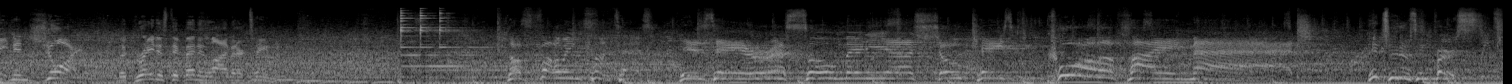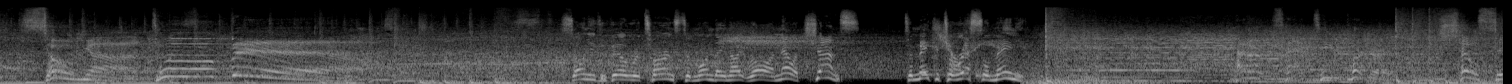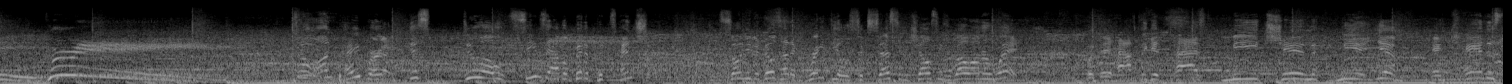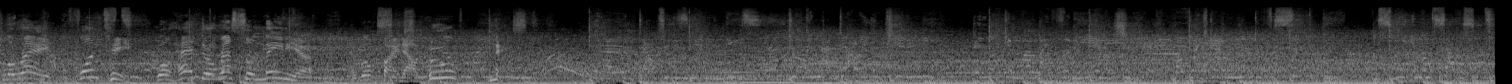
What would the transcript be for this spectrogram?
celebrate and enjoy the greatest event in live entertainment. The following contest is a WrestleMania Showcase qualifying match. Introducing first, Sonya Deville. Sonya Deville returns to Monday Night Raw and now a chance to make it to WrestleMania. And our tag team partner, Chelsea Green. You on paper, this duo seems to have a bit of potential. Sonya Deville's had a great deal of success, and Chelsea's well on her way. But they have to get past Michin, Mia Yim, and Candice LeRae. One team will head to WrestleMania, and we'll find out who next.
